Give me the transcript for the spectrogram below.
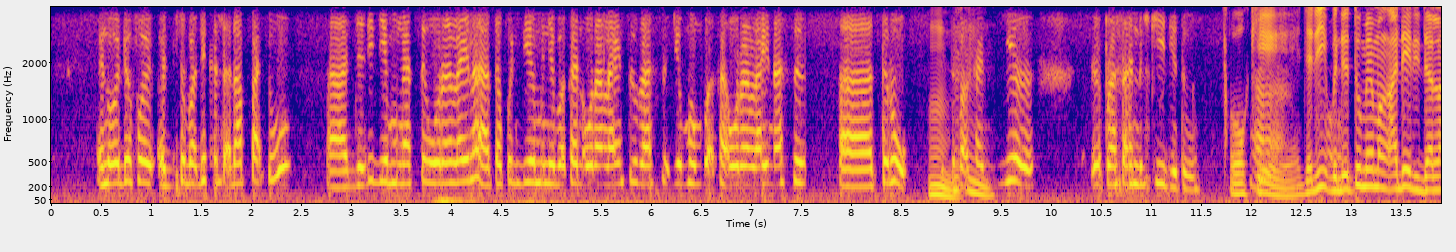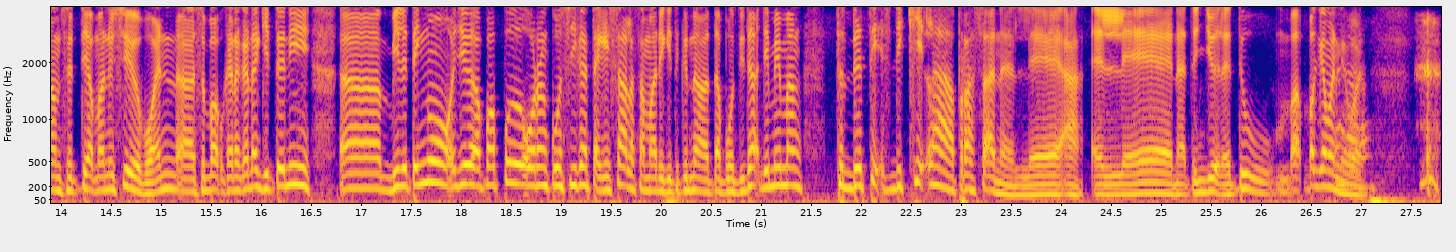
in order for uh, sebab dia kan tak dapat tu uh, jadi dia mengata orang lain lah ataupun dia menyebabkan orang lain tu rasa dia membuatkan orang lain rasa uh, teruk hmm. sebabkan hmm. dia perasaan dengki dia tu Okey. Ha. Jadi benda tu memang ada di dalam setiap manusia puan uh, sebab kadang-kadang kita ni uh, bila tengok je apa-apa orang kongsikan tak kisahlah sama ada kita kenal ataupun tidak dia memang terdetik sedikit lah perasaan le ah le nak tunjuk lah tu. Bagaimana ha. puan?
